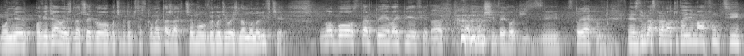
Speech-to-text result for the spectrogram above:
bo nie powiedziałeś dlaczego, bo ci będą pisać w komentarzach, czemu wychodziłeś na monolifcie. No bo startuję w IPF-ie, tak? Tak musi wychodzić z stojaków. Jest druga sprawa, tutaj nie ma funkcji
